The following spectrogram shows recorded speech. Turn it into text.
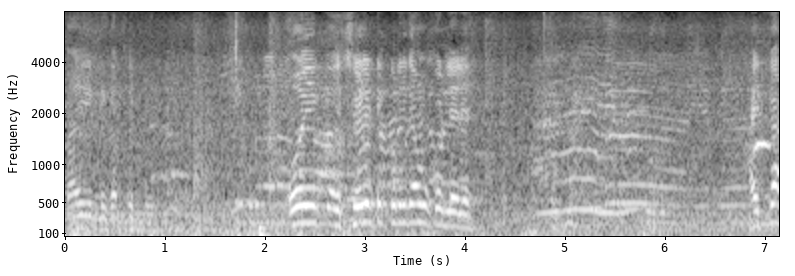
काय इडली का फिरले? ओ एक शेळे टिकडे द्या उकडलेले. आहेत का?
